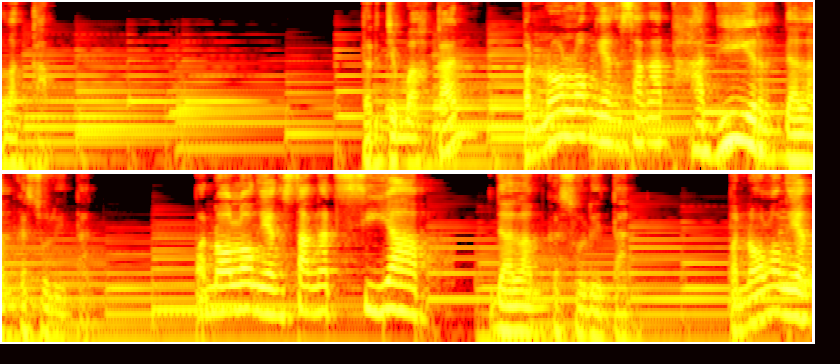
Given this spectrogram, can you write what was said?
lengkap. Terjemahkan penolong yang sangat hadir dalam kesulitan penolong yang sangat siap dalam kesulitan, penolong yang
